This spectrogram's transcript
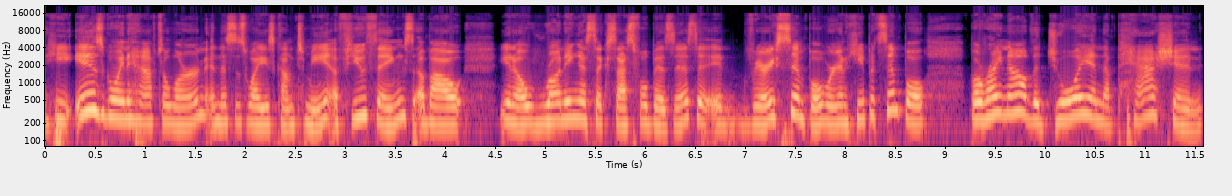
he is going to have to learn, and this is why he's come to me, a few things about, you know, running a successful business. It, it very simple. We're going to keep it simple. But right now, the joy and the passion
